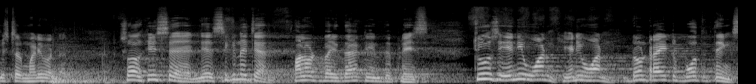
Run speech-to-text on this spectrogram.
மிஸ்டர் மணிவண்ணன் so his uh, na- signature followed by that in the place choose any one any one don't write both things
